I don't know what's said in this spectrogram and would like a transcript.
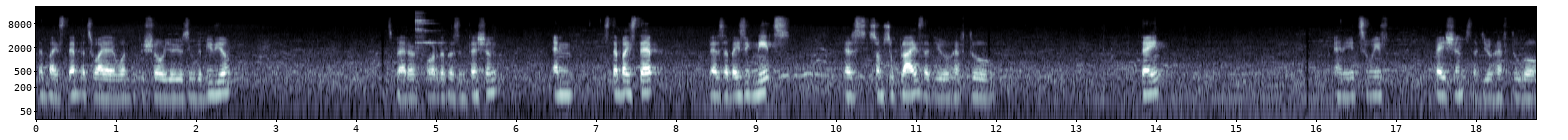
step by step. That's why I wanted to show you using the video. It's better for the presentation. And step by step, there's a basic needs there's some supplies that you have to obtain, and it's with patience that you have to go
